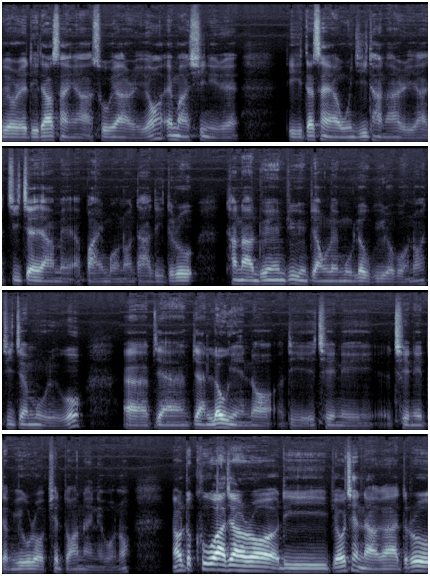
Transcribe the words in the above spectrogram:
ပြောတဲ့ data ဆိုင်ရာအစိုးရတွေရောအဲ့မှာရှိနေတဲ့ဒီတက်ဆိုင်ရာဝန်ကြီးဌာနတွေကကြီးကြပ်ရမယ်အပိုင်းပေါ့နော်ဒါဒီတို့ဌာနတွင်းပြုရင်ပြောင်းလဲမှုလုပ်ပြီးတော့ပေါ့နော်ကြီးကြပ်မှုတွေကိုအဲပြန်ပြန်လုပ်ရင်တော့ဒီအခြေအနေအခြေအနေတစ်မျိုးတော့ဖြစ်သွားနိုင်တယ်ပေါ့နော်နောက်တစ်ခုကကြတော့ဒီပြောချင်တာကတို့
